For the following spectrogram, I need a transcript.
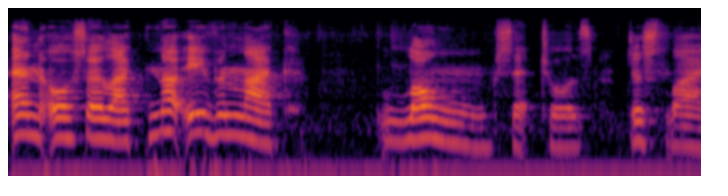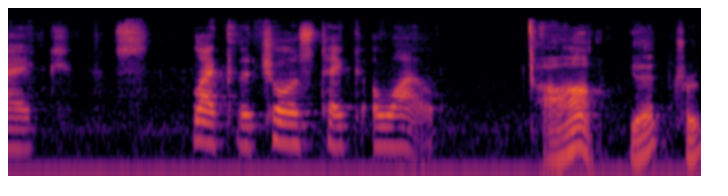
and also, like, not even, like, long set chores, just, like, like, the chores take a while. Ah, yeah, true, true.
